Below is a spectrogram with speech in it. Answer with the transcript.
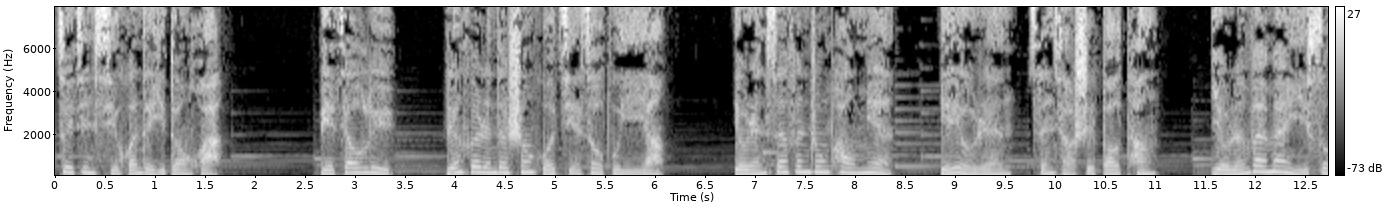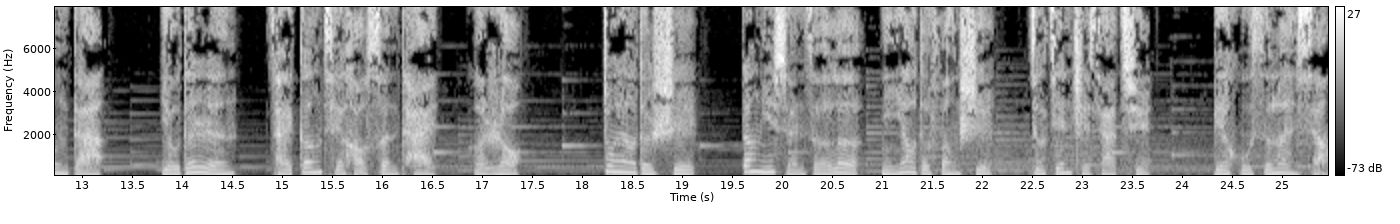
最近喜欢的一段话：别焦虑，人和人的生活节奏不一样，有人三分钟泡面，也有人三小时煲汤，有人外卖已送达，有的人才刚切好蒜苔和肉。重要的是，当你选择了你要的方式，就坚持下去，别胡思乱想，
